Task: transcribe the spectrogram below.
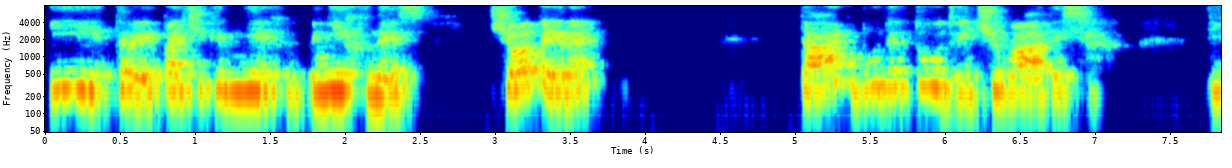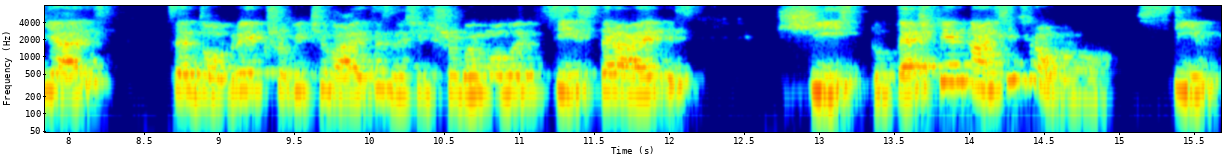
І три. Пальчики ніг, ніг вниз. Чотири. Так, буде тут відчуватися. П'ять. Це добре, якщо відчуваєте, значить, що ви молодці, стараєтесь. Шість. Тут теж 15 робимо. Сім.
